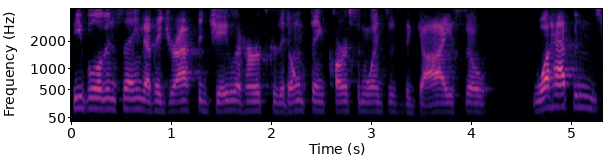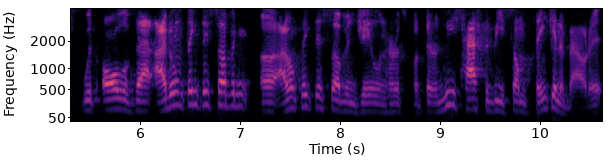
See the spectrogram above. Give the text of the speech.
people have been saying that they drafted Jalen Hurts because they don't think Carson Wentz is the guy. So what happens with all of that? I don't think they sub in. Uh, I don't think they sub in Jalen Hurts, but there at least has to be some thinking about it.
